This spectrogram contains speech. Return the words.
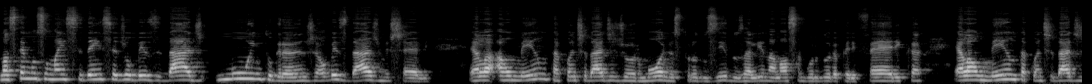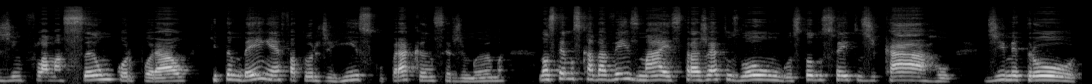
Nós temos uma incidência de obesidade muito grande. A obesidade, Michele, ela aumenta a quantidade de hormônios produzidos ali na nossa gordura periférica, ela aumenta a quantidade de inflamação corporal, que também é fator de risco para câncer de mama. Nós temos cada vez mais trajetos longos, todos feitos de carro, de metrô,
